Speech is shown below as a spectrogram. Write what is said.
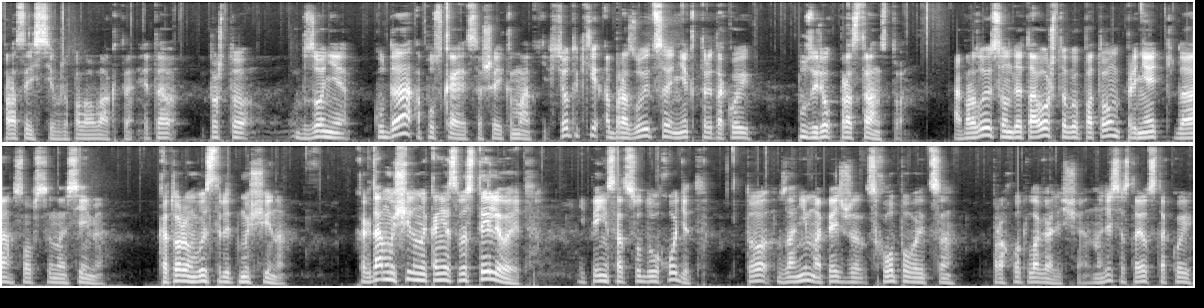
процессе уже полового акта, это то, что в зоне, куда опускается шейка матки, все-таки образуется некоторый такой пузырек пространства. Образуется он для того, чтобы потом принять туда, собственно, семя, которым выстрелит мужчина. Когда мужчина наконец выстреливает, и пенис отсюда уходит, то за ним опять же схлопывается проход влагалища. Но здесь остается такой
